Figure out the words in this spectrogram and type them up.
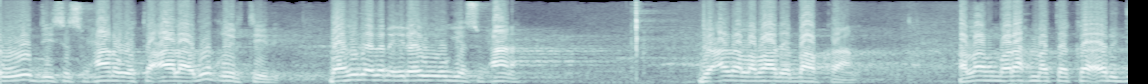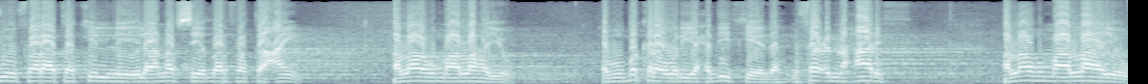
awooddiisa subxaana wa tacaala aad u qirtid baahidaadana ilahay wuu ogyahay subxaana ducada labaad ee baabkan allaahuma raxmataka arjuu falaa takilnii ilaa nafsii darfata cayn. Allaahuma allahayow. Abu bakraa wariye xadiidkeeda nufayc ibnu xaari allaahuma allahayow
